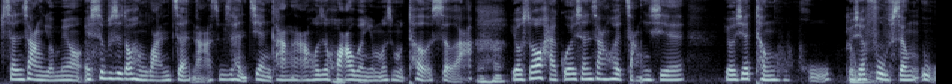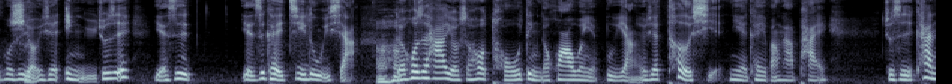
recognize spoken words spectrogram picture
身上有没有哎，是不是都很完整啊？是不是很健康啊？或是花纹有没有什么特色啊？有时候海龟身上会长一些。有一些藤壶，有些附生物，或是有一些硬鱼，就是诶、欸，也是也是可以记录一下，uh. 对，或是它有时候头顶的花纹也不一样，有些特写你也可以帮他拍，就是看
